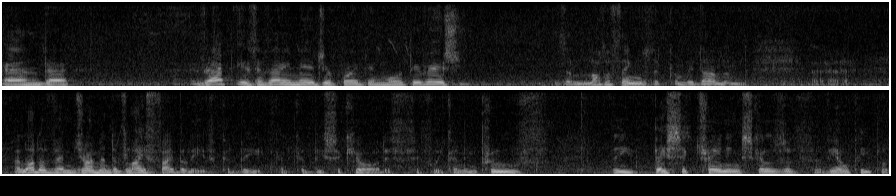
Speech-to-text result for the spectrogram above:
and uh, that is a very major point in motivation. There's a lot of things that can be done, and uh, a lot of enjoyment of life, I believe, could be could, could be secured if, if we can improve the basic training skills of, of young people.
